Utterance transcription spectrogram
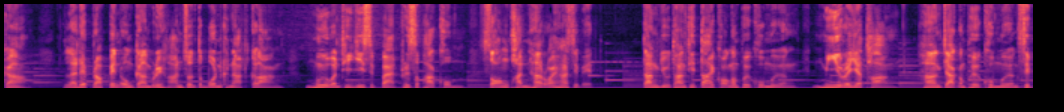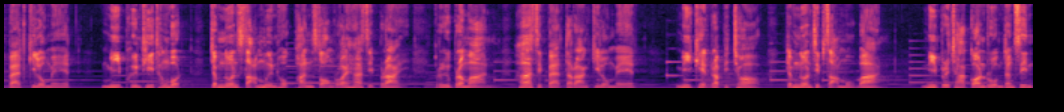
2539 และได้ปรับเป็นองค์การบริหารส่วนตำบลขนาดกลางเมื่อวันที่ 28 พฤษภาคม 2551 ตั้งอยู่ทางทิศใต้ของอำเภอคูเมือง มีระยะทางห่างจากอำเภอคูเมือง 18 กิโลเมตร มีพื้นที่ทั้งหมดจำนวน 36,250 ไร่ หรือประมาณ 58 ตารางกิโลเมตร มีเขตรับผิดชอบจำนวน 13 หมู่บ้าน มีประชากรรวมทั้งสิ้น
